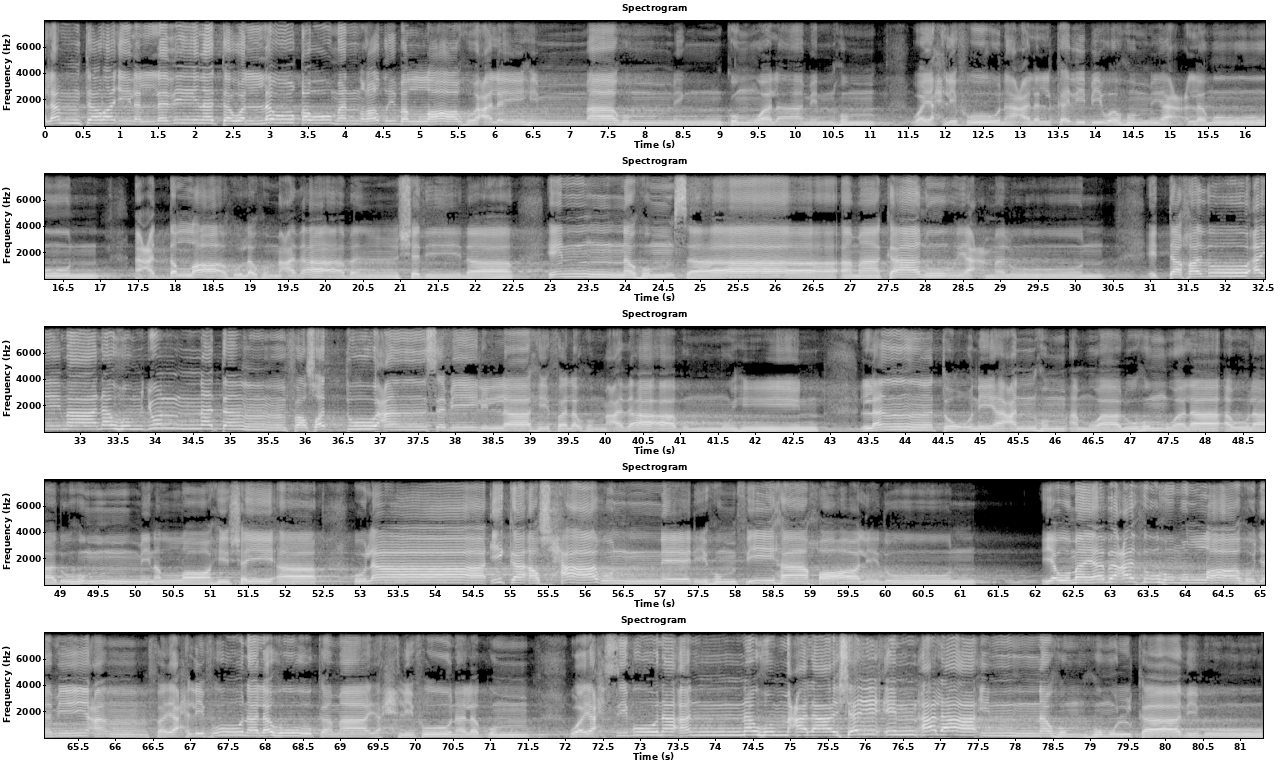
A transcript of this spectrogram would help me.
ألم تر إلى الذين تولوا قوما غضب الله عليهم ما هم منكم ولا منهم ويحلفون على الكذب وهم يعلمون أعد الله لهم عذابا شديدا إنهم ساء ما كانوا يعملون. اتخذوا أيمانهم جنة فصدوا عن سبيل الله فلهم عذاب مهين. لن تغني عنهم أموالهم ولا أولادهم من الله شيئا. أولئك أصحاب النار هم فيها خالدون. يوم يبعثهم الله جميعا فيحلفون له كما يحلفون لكم ويحسبون أنهم على شيء ألا إنهم هم الكاذبون.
